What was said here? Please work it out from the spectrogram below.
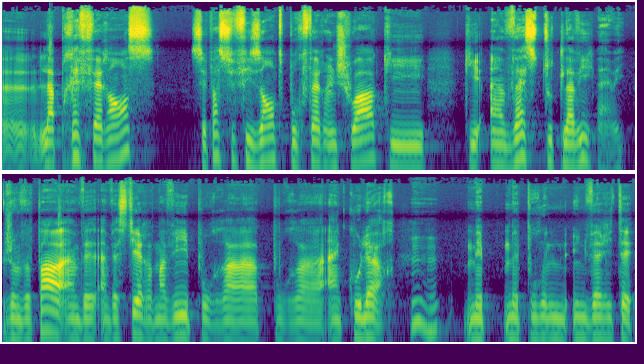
la préférence, c'est pas suffisante pour faire un choix qui, qui investe toute la vie. Ben Je ne veux pas investir ma vie pour, euh, pour euh, un couleur, mm-hmm. Mais, mais pour une, vérité.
